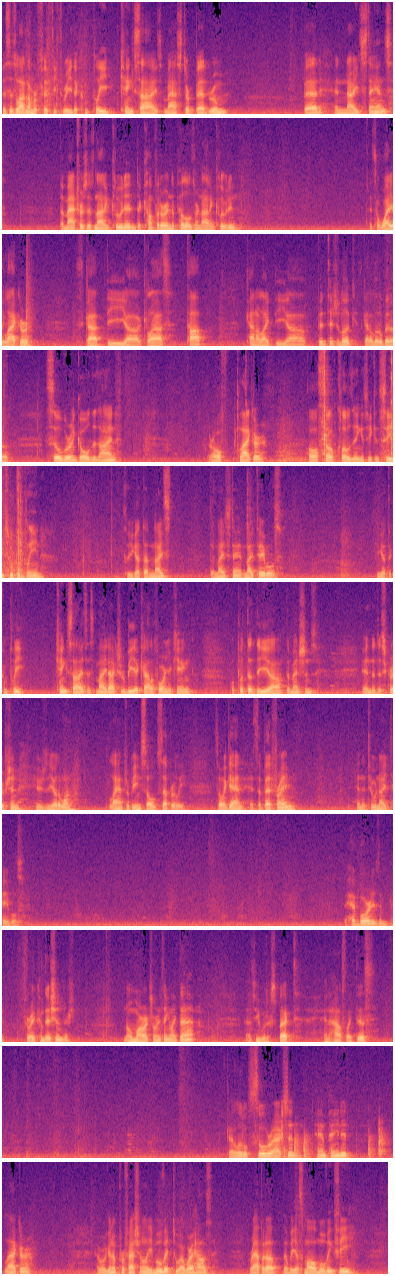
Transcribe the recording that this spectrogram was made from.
This is lot number 53, the complete king-size master bedroom bed and nightstands. The mattress is not included, the comforter and the pillows are not included. It's a white lacquer. It's got the uh, glass top, kind of like the uh, vintage look. It's got a little bit of silver and gold design. They're all lacquer, all self-closing as you can see, super clean. So you got that nice, the nightstand, night tables. You got the complete king size. This might actually be a California king. We'll put the, the uh, dimensions in the description. Here's the other one. Lamps are being sold separately. So again, it's a bed frame and the two night tables. Headboard is in great condition. There's no marks or anything like that, as you would expect in a house like this. Got a little silver accent, hand painted, lacquer. And we're gonna professionally move it to our warehouse, wrap it up. There'll be a small moving fee.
